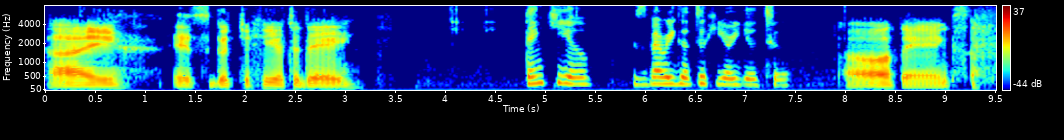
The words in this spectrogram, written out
Hi, it's good to hear today. Thank you. It's very good to hear you too. Oh, thanks.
